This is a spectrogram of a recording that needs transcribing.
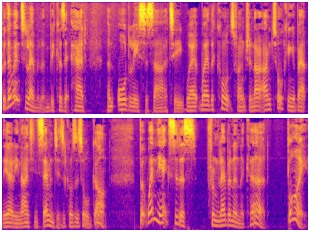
But they went to Lebanon because it had an orderly society where, where the courts functioned. I, I'm talking about the early 1970s, of course, it's all gone. But when the exodus from Lebanon occurred, boy,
